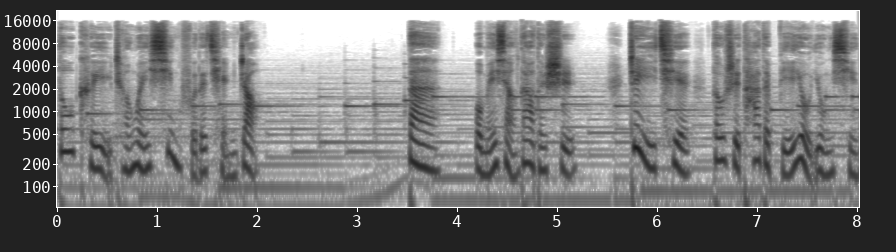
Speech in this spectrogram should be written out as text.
都可以成为幸福的前兆。但我没想到的是，这一切都是他的别有用心。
